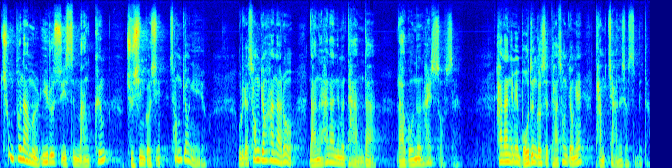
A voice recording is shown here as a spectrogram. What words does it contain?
충분함을 이룰 수 있을 만큼 주신 것이 성경이에요. 우리가 성경 하나로 나는 하나님을 다 안다 라고는 할 수 없어요. 하나님의 모든 것을 다 성경에 담지 않으셨습니다.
